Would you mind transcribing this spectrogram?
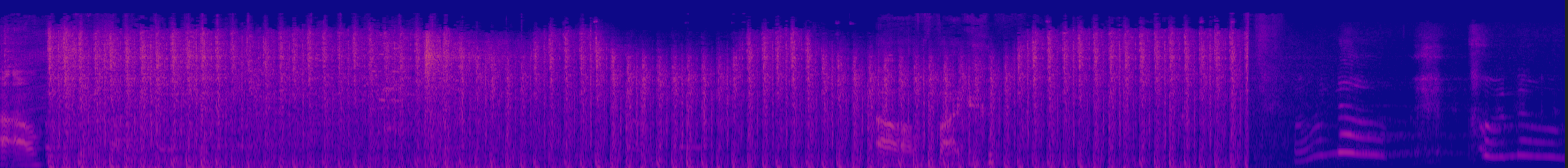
Uh oh. Oh fuck. Oh no! Oh no!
